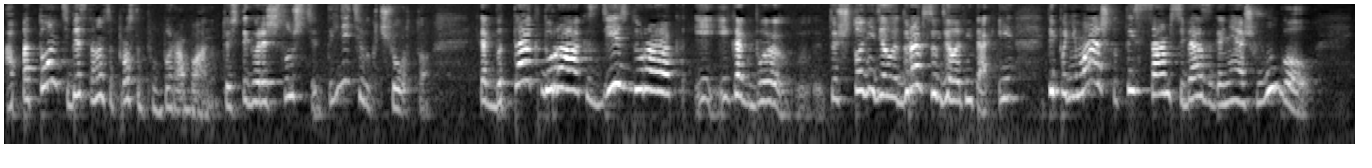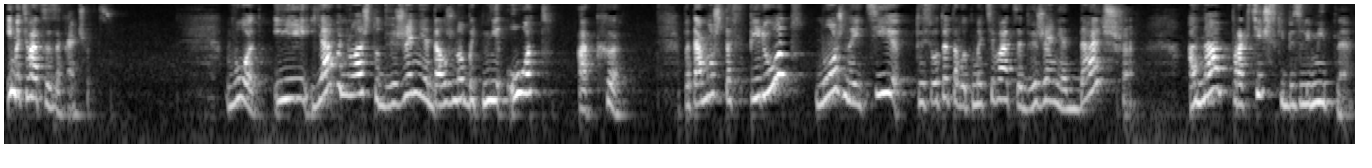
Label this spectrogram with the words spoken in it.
а потом тебе становится просто по барабану. То есть ты говоришь, слушайте, да идите вы к черту. Как бы так дурак, здесь дурак, и, и как бы, то есть что не делает дурак, все он делает не так. И ты понимаешь, что ты сам себя загоняешь в угол, и мотивация заканчивается. Вот, и я поняла, что движение должно быть не от, а к. Потому что вперед можно идти, то есть вот эта вот мотивация движения дальше, она практически безлимитная,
